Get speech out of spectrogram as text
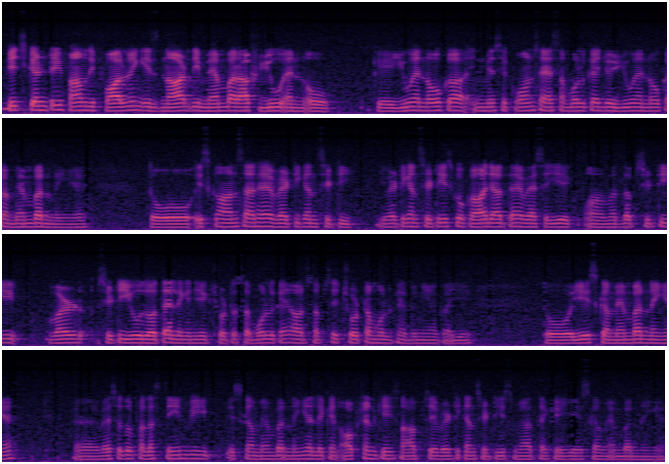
Which country from the following is not the member of U N O के यू एन ओ का, इनमें से कौन सा ऐसा मुल्क है, जो यू एन ओ का मेंबर नहीं है? तो इसका आंसर है वेटिकन सिटी वेटिकन सिटी इसको कहा जाता है, वैसे ये मतलब सिटी वर्ल्ड सिटी यूज़ होता है, लेकिन ये एक छोटा सा मुल्क है और सबसे छोटा मुल्क है दुनिया का ये। तो ये इसका मेंबर नहीं है। वैसे तो फ़लस्तीन भी इसका मेंबर नहीं है, लेकिन ऑप्शन के हिसाब से वेटिकन सिटी इसमें आता है कि ये इसका मेंबर नहीं है।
